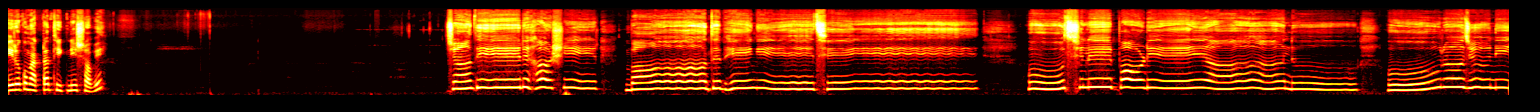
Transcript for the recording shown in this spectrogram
এইরকম একটা থিকনেস হবে। চাঁদের হাসির বাঁধ ভেঙেছে। উছলে পড়ে আলো, ও রজনী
